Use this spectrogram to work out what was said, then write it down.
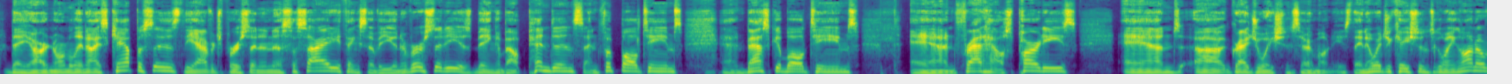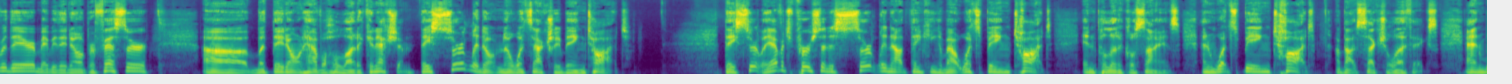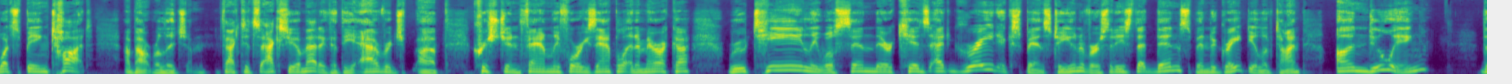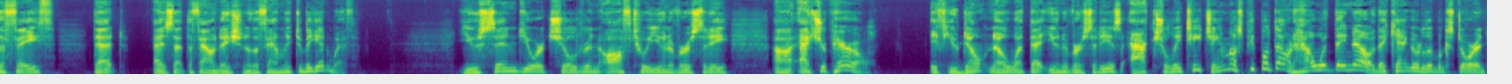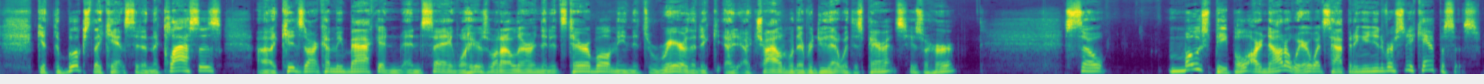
They are normally nice campuses. The average person in a society thinks of a university as being about pendants and football teams and basketball teams and frat house parties and uh, graduation ceremonies. They know education is going on over there. Maybe they know a professor, uh, but they don't have a whole lot of connection. They certainly don't know what's actually being taught. They certainly, average person is certainly not thinking about what's being taught in political science and what's being taught about sexual ethics and what's being taught about religion. In fact, it's axiomatic that the average uh, Christian family, for example, in America, routinely will send their kids at great expense to universities that then spend a great deal of time undoing the faith that is at the foundation of the family to begin with. You send your children off to a university uh, at your peril. If you don't know what that university is actually teaching, and most people don't, how would they know? They can't go to the bookstore and get the books. They can't sit in the classes. Uh, kids aren't coming back and, and saying, well, here's what I learned, and it's terrible. I mean, it's rare that a, a child would ever do that with his parents, his or her. So most people are not aware what's happening in university campuses.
